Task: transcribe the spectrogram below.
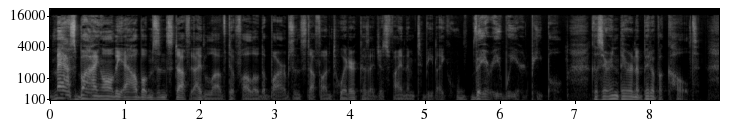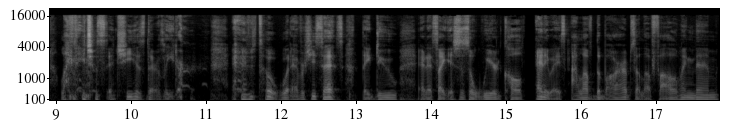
mass buying all the albums and stuff. I love to follow the Barbz and stuff on Twitter because I just find them to be like very weird people. Because they're in they're in a bit of a cult. Like they just and she is their leader. And so whatever she says, they do. And it's like it's just a weird cult. Anyways, I love the Barbz. I love following them.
